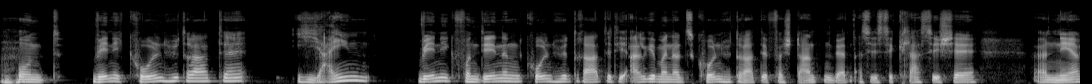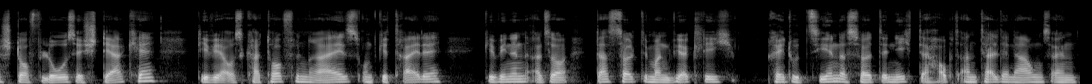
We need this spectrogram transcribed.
Mhm. Und wenig Kohlenhydrate jein, wenig von denen Kohlenhydrate, die allgemein als Kohlenhydrate verstanden werden. Also diese klassische äh, nährstofflose Stärke, die wir aus Kartoffeln, Reis und Getreide gewinnen. Also das sollte man wirklich reduzieren. Das sollte nicht der Hauptanteil der Nahrung sein.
